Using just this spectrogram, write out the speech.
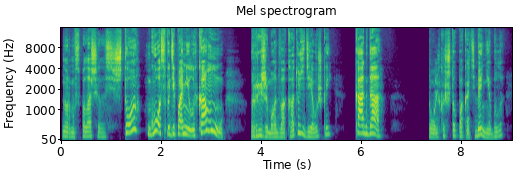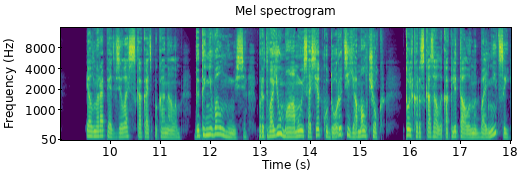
Норма всполошилась. «Что? Господи помилуй, кому?» «Рыжему адвокату с девушкой». «Когда?» «Только что, пока тебя не было. Элнер опять взялась скакать по каналам. «Да ты не волнуйся. Про твою маму и соседку Дороти я молчок. Только рассказала, как летала над больницей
